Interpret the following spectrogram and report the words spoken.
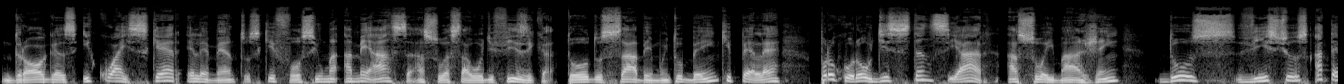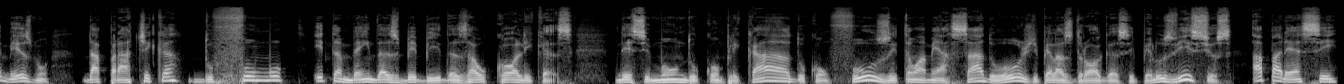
drogas e quaisquer elementos que fosse uma ameaça à sua saúde física. Todos sabem muito bem que Pelé procurou distanciar a sua imagem dos vícios, até mesmo da prática do fumo e também das bebidas alcoólicas. Nesse mundo complicado, confuso e tão ameaçado hoje pelas drogas e pelos vícios, aparece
